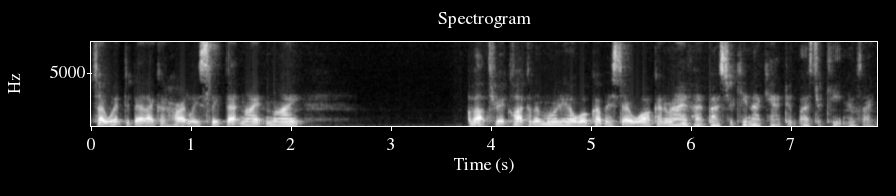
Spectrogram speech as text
So I went to bed. I could hardly sleep that night. And I, about three o'clock in the morning, I woke up. I started walking around. I thought, Buster Keaton, I can't do Buster Keaton. I was like,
